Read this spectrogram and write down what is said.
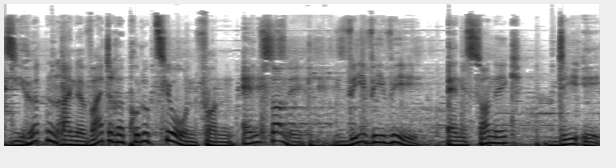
Sie hörten eine weitere Produktion von nsonic www.nsonic.de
